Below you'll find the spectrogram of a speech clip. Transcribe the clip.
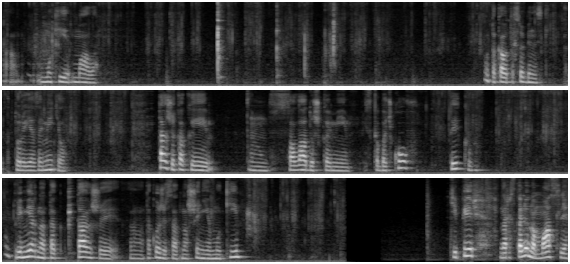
а, муки мало. Вот такая вот особенность, которую я заметил. Так же, как и с саладушками из кабачков, тыкв. Ну, примерно так, так же, а, такое же соотношение муки Теперь на раскаленном масле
